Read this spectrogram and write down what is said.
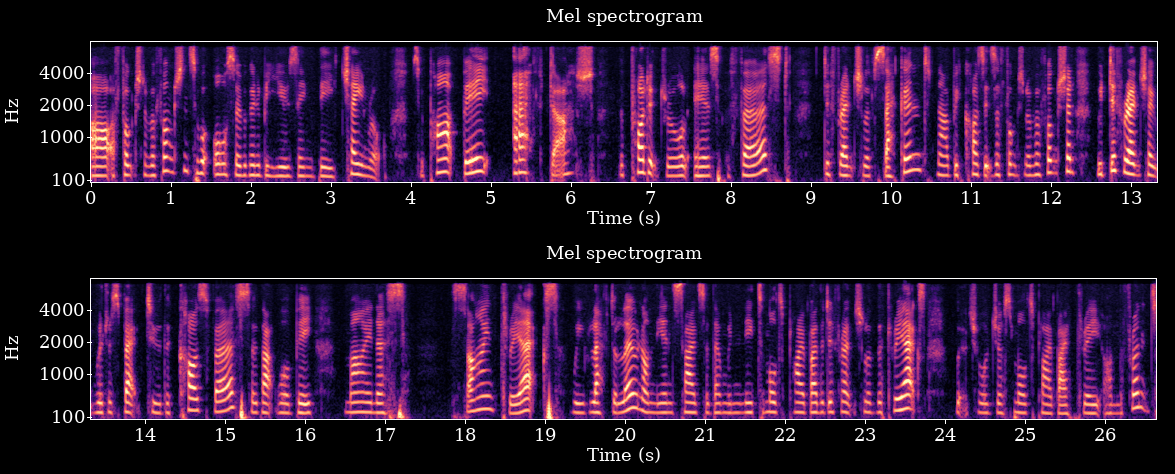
are a function of a function. So we're also going to be using the chain rule. So part B, f dash the product rule is first, differential of second. Now, because it's a function of a function, we differentiate with respect to the cos first. So that will be minus sine 3x. We've left alone on the inside, so then we need to multiply by the differential of the 3x, which will just multiply by 3 on the front.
